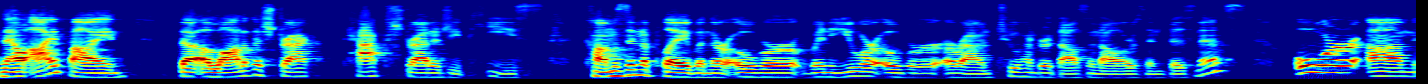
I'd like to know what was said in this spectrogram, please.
Now, I find that a lot of the stra- tax strategy piece comes into play when they're over when you are over around $200,000 in business or um,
